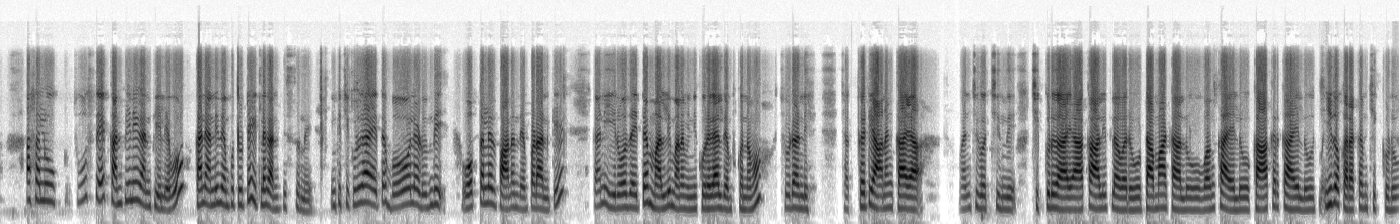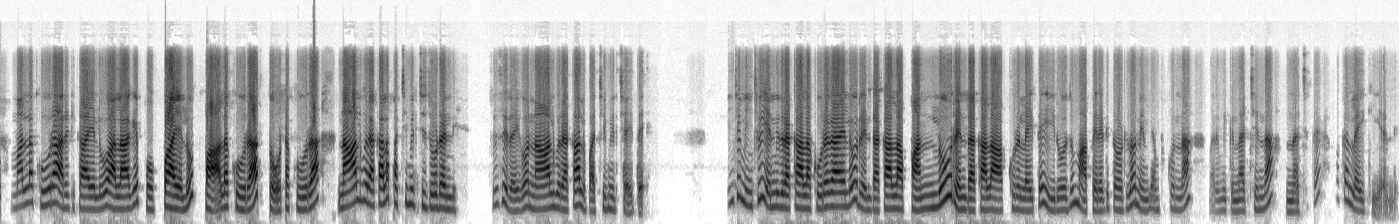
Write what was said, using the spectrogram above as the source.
అసలు చూస్తే కనిపినే కనిపించలేవు కానీ అన్ని తెంపుతుంటే ఇట్లా కనిపిస్తున్నాయి. ఇంక చిక్కుడుగా అయితే బోలెడు ఉంది ఓపుతలేదు పానం తెంపడానికి. కానీ ఈ రోజైతే మళ్ళీ మనం ఇన్ని కూరగాయలు తెంపుకున్నాము. చూడండి చక్కటి ఆనంకాయ. మంచిగా వచ్చింది చిక్కుడుకాయ కాలీఫ్లవరు టమాటాలు వంకాయలు కాకరకాయలు ఇదొక రకం చిక్కుడు. మళ్ళా కూర అరటికాయలు అలాగే పొప్పాయలు పాలకూర తోటకూర నాలుగు రకాల పచ్చిమిర్చి చూడండి. చూసిరా ఇగో నాలుగు రకాలు పచ్చిమిర్చి అయితే. ఇంచుమించు ఎనిమిది రకాల కూరగాయలు రెండు రకాల పండ్లు రెండు రకాల ఆకుకూరలు అయితే ఈరోజు మా పెరటి తోటలో నేను తెంపుకున్నా. మరి మీకు నచ్చిందా? నచ్చితే ఒక లైక్ ఇవ్వండి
